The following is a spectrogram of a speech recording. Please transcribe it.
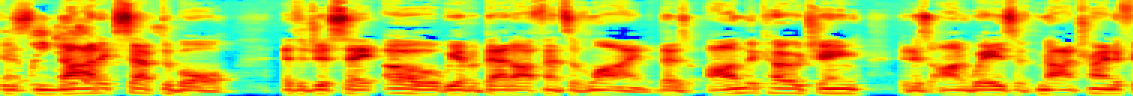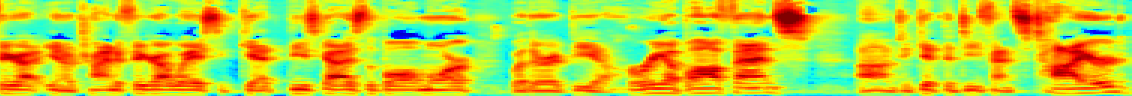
it is not do. acceptable to just say, "Oh, we have a bad offensive line." That is on the coaching. It is on ways of not trying to figure out, you know, trying to figure out ways to get these guys the ball more, whether it be a hurry up offense um, to get the defense tired.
